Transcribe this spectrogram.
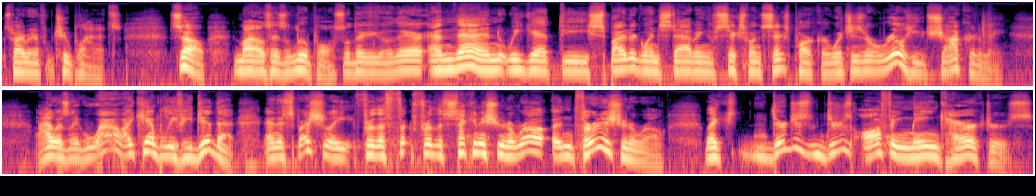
Spider-Man from two planets. So Miles has a loophole. So there you go there. And then we get the Spider Gwen stabbing of 616 Parker, which is a real huge shocker to me. I was like, wow, I can't believe he did that. And especially for the th- for the second issue in a row and third issue in a row. Like they're just they're just offing main characters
